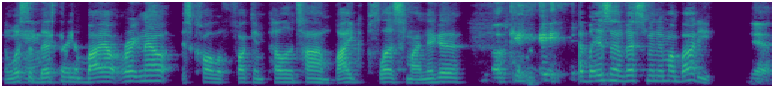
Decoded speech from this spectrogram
And what's mm-hmm. the best thing to buy out right now? It's called a fucking Peloton Bike Plus, my nigga. Okay. but it's an investment in my body. Yeah.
